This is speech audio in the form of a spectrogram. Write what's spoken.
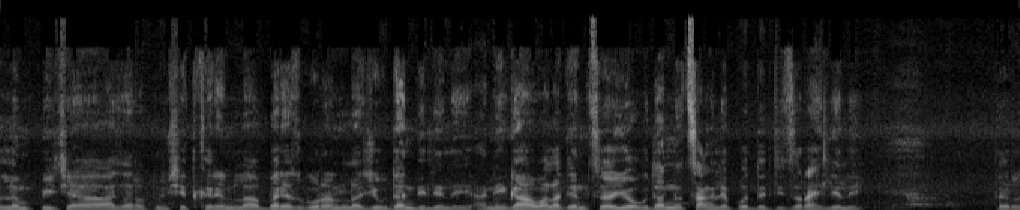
लंपीच्या आजारातून शेतकऱ्यांना बऱ्याच गुरांना जीवदान दिलेलं आहे आणि गावाला त्यांचं योगदान चांगल्या पद्धतीचं राहिलेलं आहे. तर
